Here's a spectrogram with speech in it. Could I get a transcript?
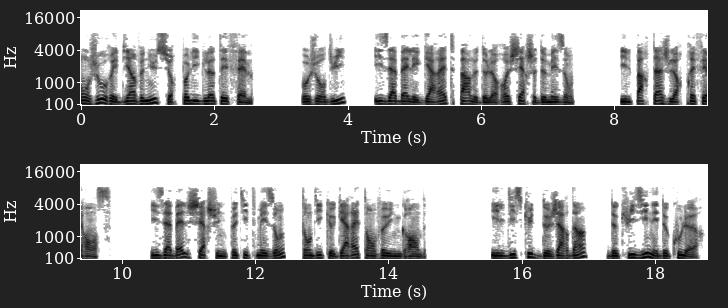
Bonjour et bienvenue sur Polyglotte FM. Aujourd'hui, Isabelle et Gareth parlent de leur recherche de maison. Ils partagent leurs préférences. Isabelle cherche une petite maison, tandis que Gareth en veut une grande. Ils discutent de jardin, de cuisine et de couleurs.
